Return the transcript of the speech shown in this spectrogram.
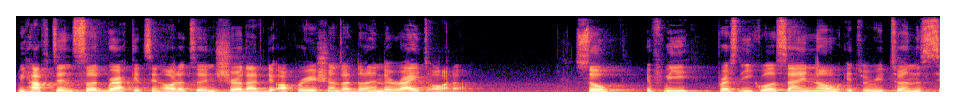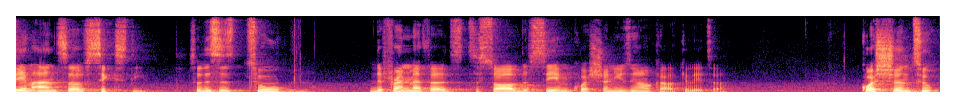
we have to insert brackets in order to ensure that the operations are done in the right order. So if we press the equal sign now, it will return the same answer of 60. So this is two different methods to solve the same question using our calculator. Question 2.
